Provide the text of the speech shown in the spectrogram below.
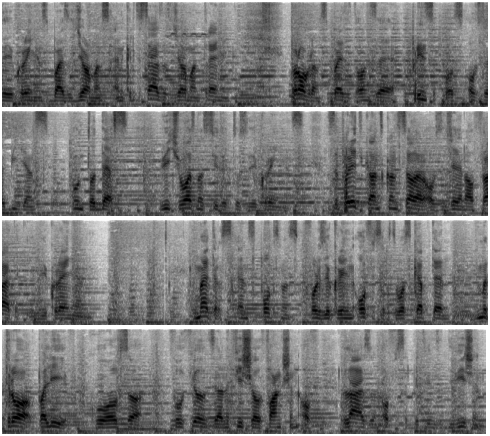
the Ukrainians by the Germans and criticizes German training programs based on the principles of the obedience unto death, which was not suited to the Ukrainians. The political counselor of the General Freitag in Ukrainian matters and spokesman for the Ukrainian officers was Captain Dmitro Paliev, who also fulfilled the unofficial function of liaison officer between the division,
